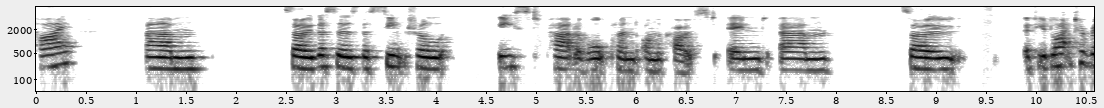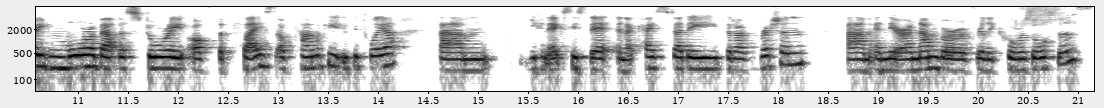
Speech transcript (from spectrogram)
Tai. Um, so this is the central east part of Auckland on the coast. And um, so if you'd like to read more about the story of the place of Tamaki Ukutoia, um, you can access that in a case study that I've written. Um, and there are a number of really cool resources,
